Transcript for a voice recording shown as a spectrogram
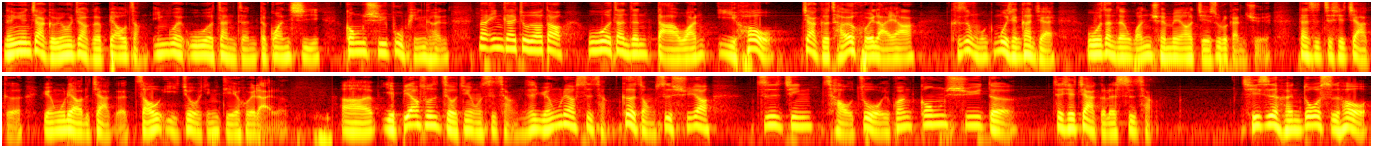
能源价格、原油价格飙涨，因为乌俄战争的关系，供需不平衡，那应该就要到乌俄战争打完以后，价格才会回来呀。可是我们目前看起来，乌战争完全没有要结束的感觉。但是这些价格，原物料的价格早已就已经跌回来了。呃，也不要说是只有金融市场，你的原物料市场，各种是需要资金炒作有关供需的这些价格的市场，其实很多时候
